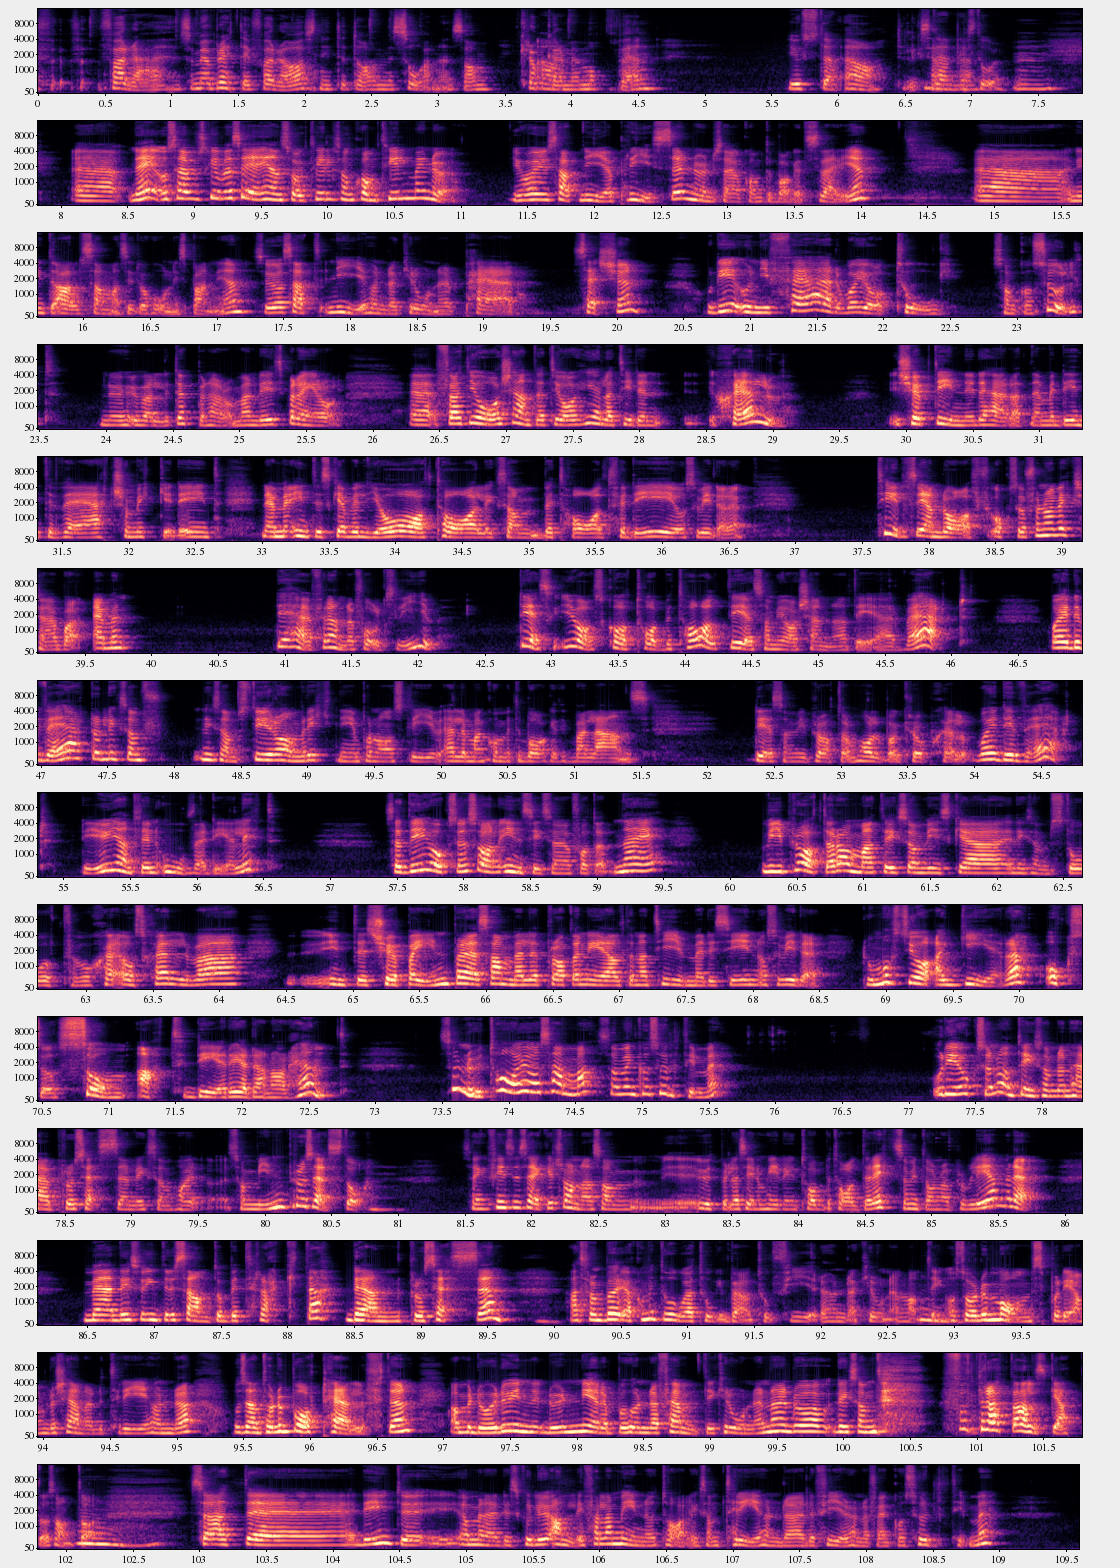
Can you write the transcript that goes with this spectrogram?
förra, som jag berättade i förra avsnittet då med sonen som krockade ja. med moppen. Just det. Ja, till exempel. Den historien. Mm. Uh, nej, och sen skulle jag säga en sak till som kom till mig nu. Jag har ju satt nya priser nu sedan jag kom tillbaka till Sverige. Uh, det är inte alls samma situation i Spanien. Så jag har satt 900 kronor per session. Och det är ungefär vad jag tog som konsult. Nu är jag väldigt öppen här då, men det spelar ingen roll. Eh, för att jag har känt att jag hela tiden själv köpt in i det här att nej men det är inte värt så mycket, det är inte, nej men inte ska väl jag ta liksom betalt för det och så vidare. Tills en dag, också för några veckor sedan, jag bara, nej men det här förändrar folks liv. Det, jag ska ta betalt det som jag känner att det är värt. Och är det värt att liksom, liksom styra om riktningen på någons liv, eller man kommer tillbaka till balans, det som vi pratar om, hållbar kropp själv, vad är det värt? Det är ju egentligen ovärderligt. Så det är också en sån insikt som jag har fått att nej, vi pratar om att liksom vi ska liksom stå upp för oss själva, inte köpa in på det här samhället, prata ner alternativmedicin och så vidare då måste jag agera också som att det redan har hänt. Så nu tar jag samma som en konsulttimme. Och det är också någonting som den här processen, liksom har, som min process då. Sen finns det säkert sådana som utbildar sig inom healing och tar betalt direkt som inte har några problem med det. Men det är så intressant att betrakta den processen. Mm. Att från början, jag kommer inte ihåg vad jag tog i början, jag tog 400 kronor eller någonting. Mm. Och så har du moms på det, om då tjänar du 300. Och sen tar du bort hälften, ja men då är du, in, då är du nere på 150 kronor när du har liksom fått dratt all skatt och sånt då. Mm. Så att eh, det är ju inte, jag menar det skulle ju aldrig falla mig in att ta liksom 300 eller 400 för en konsulttimme.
